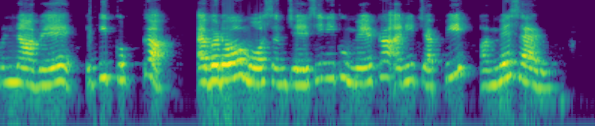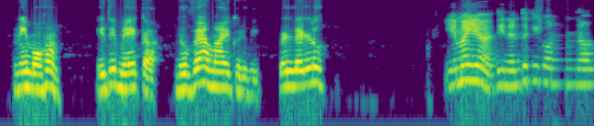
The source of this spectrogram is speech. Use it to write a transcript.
ఉన్నావే. ఇది కుక్క. ఎవడో మోసం చేసి నీకు మేక అని చెప్పి అమ్మేశాడు. నీ మొహం. ఇది మేక. నువ్వే అమాయకుడివి. వెళ్ళెళ్ళు. ఏమయ్యా దీని ఎంతకి కొన్నావు?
